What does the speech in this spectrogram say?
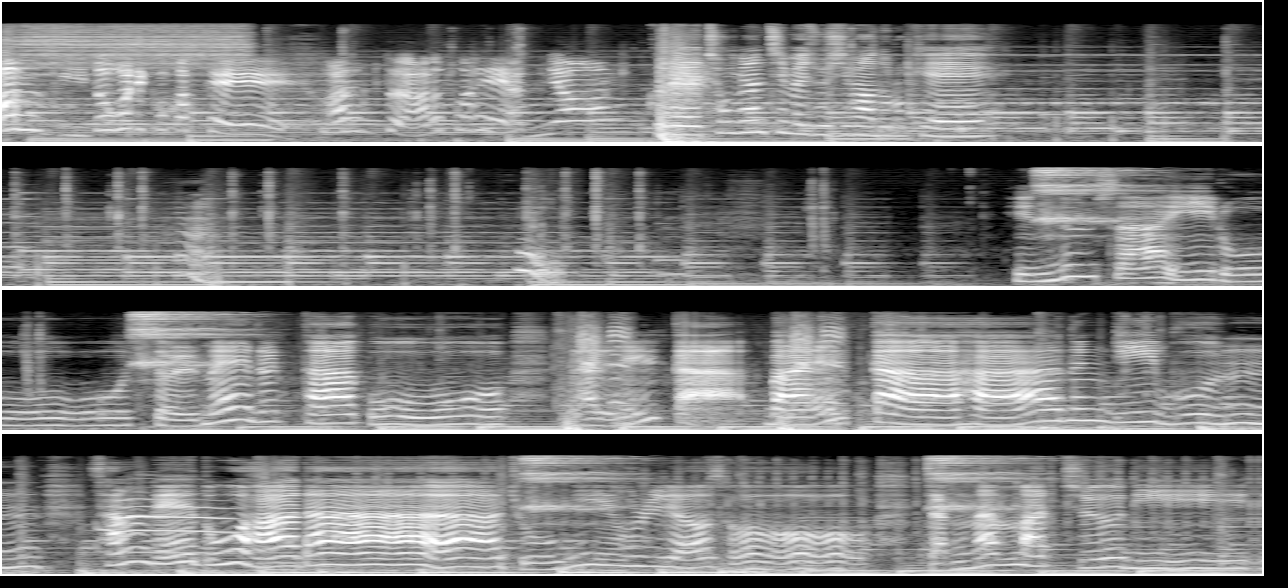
아 잊어버릴 것 같아. 아, 아무튼 알아서 해. 안녕. 그래 청년침에 조심하도록 해 흰눈 사이로 썰매를 타고 달릴까 말까 하는 기분. 상대도 하다 종이 울려서 장난 맞추니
